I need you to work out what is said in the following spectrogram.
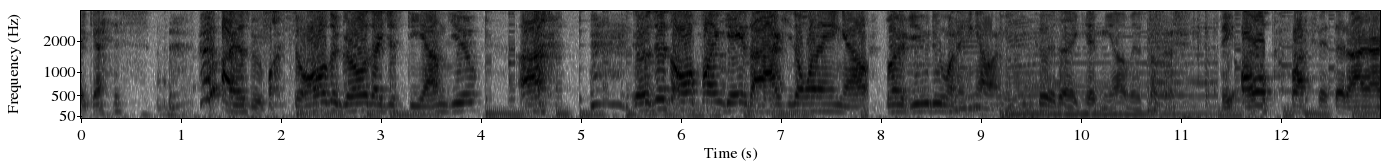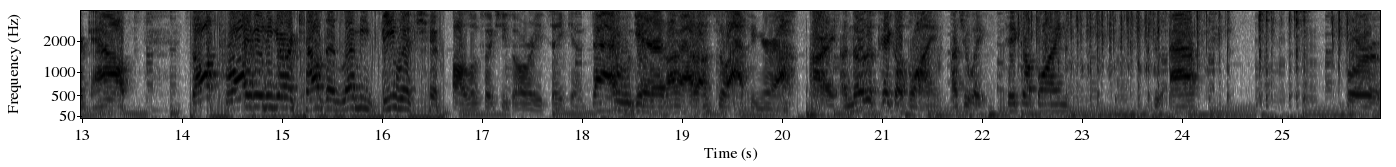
I guess. Alright, let's move on. So all the girls I just DM'd you, uh, it was just all fun games. I actually don't want to hang out. But if you do want to hang out, I mean, you could, like, hit me up and something. They all profit that I account. Stop privating your account and let me be with you. Oh, looks like she's already taken. Nah, who cares? I'm, I'm still asking her out. Alright, another pickup line. Actually, wait. Pickup lines to ask for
